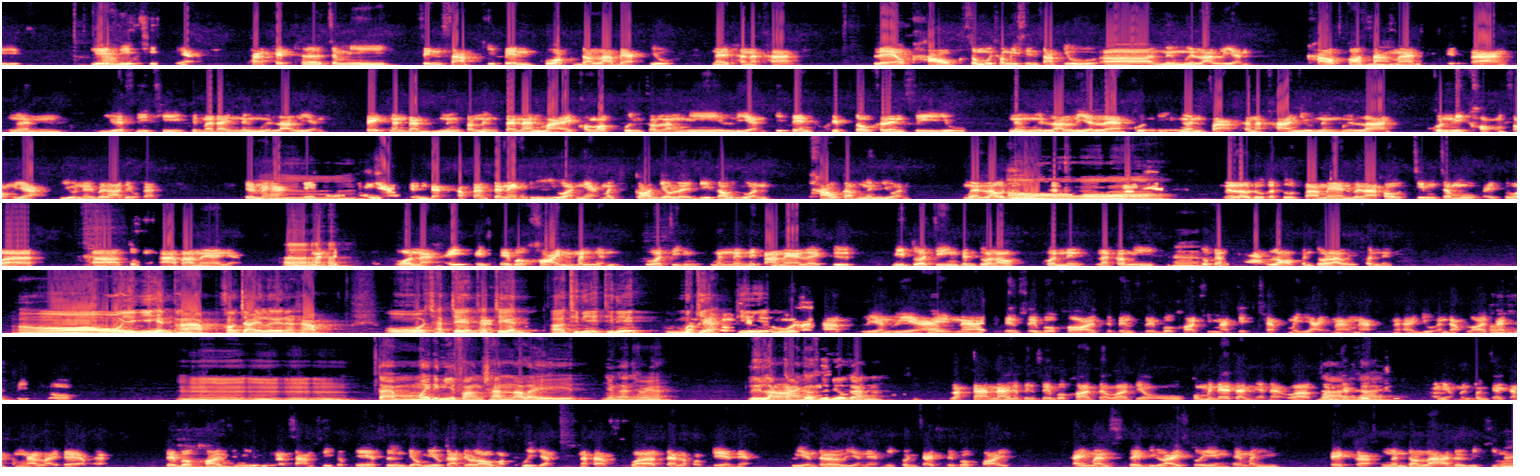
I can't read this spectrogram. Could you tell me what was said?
USDT เนี่ยทาง Tether จะมีสินทรัพย์ที่เป็นพวกดอลลาร์แบ็กอยู่ในธนาคาร แล้วเขาสมมุติเขามีสินทรัพย์อยู่เอ่อหนึ่งหมื่นล้านเหรียญ เขาก็สามารถติดตั้งเงิน USDT ขึ้นมาได้หนึ่งหมื่นล้านเหรียญเป๊กมันแบบหนึ่งต่อหนึ่งแต่นั่นหมายความว่าคุณกำลังมีเหรียญที่เป็นคริปโตเคอเรนซีอยู่หนึ่งหมื่นล้านเหรียญและคุณมีเงินฝากธนาคารอยู่หนึ่งหมื่นล้าน คุณมีของสองอย่างอยู่ในเวลาเดียวกันเห็นไหมฮะอืมสองอย่างเป็น backup กันแต่ในขณะที่หยวนเนี่ยมันก้อนเดียวเลยดิจิตอลหยวนเท่ากับเงินหยวน เหมือนเราอ๋ดูการ์ตูนเหมือนเราดูการ์ตูนปาร์แมนเวลาเขาจิ้มจมูกไอตัวอ่าตุ๊กตาปาร์แมนเนี่ย เออมันจะตัวนะไอไอ stable coin เนี่ยมันเหมือนตัวจริงมันเหมือนในปาร์แมนเลยคือ มีตัวจริงเป็นตัวเราคนหนึ่งแล้วก็มีเออตุ๊กตาหลอกเป็นตัวเราอีกคนหนึ่งอ๋อโอ้อย่างนี้เห็นภาพเข้าใจเลยนะครับ โอ้ชัดเจนชัดเจนอ่าทีนี้ทีนี้เมื่อกี้ผมที่เก็บข้อมูลแล้วครับ เหรียญ VI ครับน่าจะเป็น stable coin จะเป็น stable coin ที่ market cap ไม่ใหญ่มากนักนะฮะอยู่อันดับ184โลก อืมอืมอืมอืมแต่ไม่ได้มีฟังก์ชันอะไรอย่างนั้นใช่ไหมฮะห รือหลักการก็คือเดียวกัน หลักการน่าจะเป็น stable coin แต่ว่าเดี๋ยวผมไม่แน่ใจเหมือนกันนะว่าคนจะได้ขึ้นเนี่ยมันกลไกการทำงานหลายแบบฮะ stable coin จะมีอยู่ประมาณสามสี่ประเภท ซึ่งเดี๋ยวมีโอกาสเดี๋ยวเรามาคุยกันนะครับ ว่าแต่ละประเภทเนี่ยเหรียญแต่ละเหรียญเนี่ยมีกลไก stable coin ให้มัน stabilize ตัวเองให้มันเป๊กกับเงินดอลลาร์ด้วยวิธีไหน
